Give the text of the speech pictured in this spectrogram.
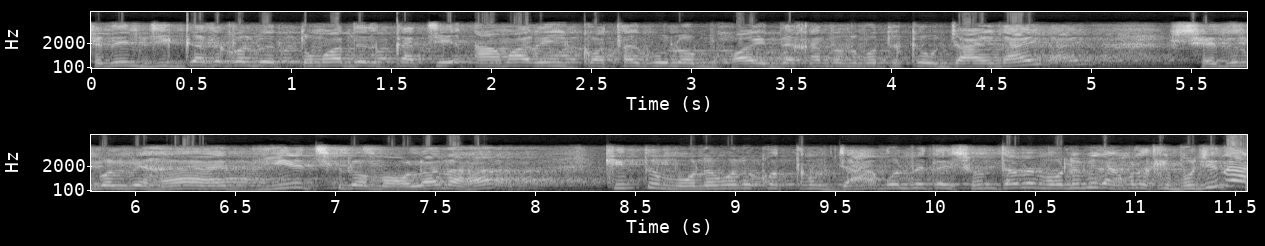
সেদিন জিজ্ঞাসা করবে, তোমাদের কাছে আমার এই কথাগুলো ভয় দেখানোর মতো কেউ যায় নাই? সেদিন বলবে হ্যাঁ গিয়েছিল মৌলানা, কিন্তু মনে মনে করতাম যা বলবে তাই শুনতে হবে। মৌলবীর, আমরা কি বুঝি না?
